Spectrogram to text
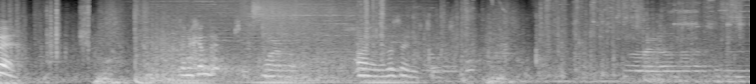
Gente? ¿Tienes gente? Muerto. Ah, no, entonces listo. listo. No no persigo.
